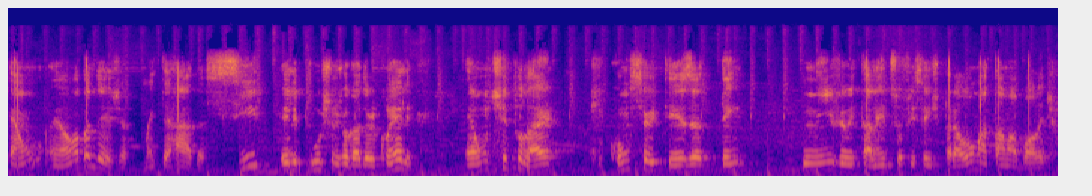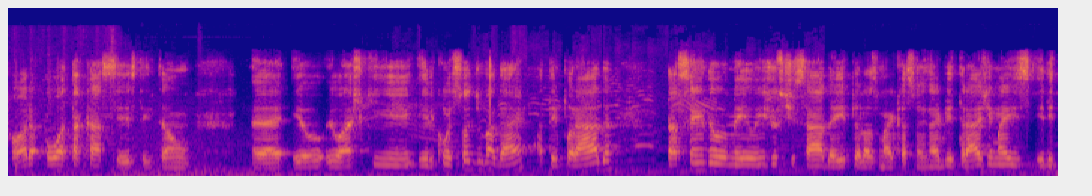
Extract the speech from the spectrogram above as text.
é, um, é uma bandeja, uma enterrada. Se ele puxa um jogador com ele, é um titular que com certeza tem nível e talento suficiente para ou matar uma bola de fora ou atacar a cesta. Então, é, eu, eu acho que ele começou devagar a temporada, está sendo meio injustiçado aí pelas marcações na arbitragem, mas ele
